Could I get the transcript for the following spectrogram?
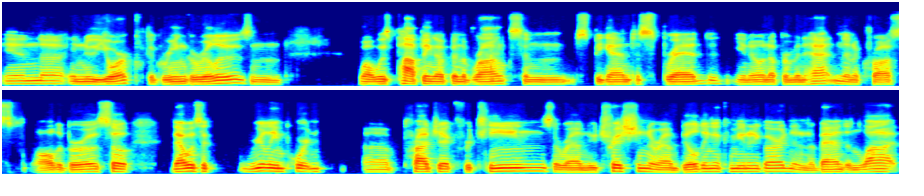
in uh, in New York, the Green Guerrillas, and what was popping up in the Bronx and began to spread, you know, in Upper Manhattan and across all the boroughs. So that was a really important uh, project for teens around nutrition, around building a community garden in an abandoned lot,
